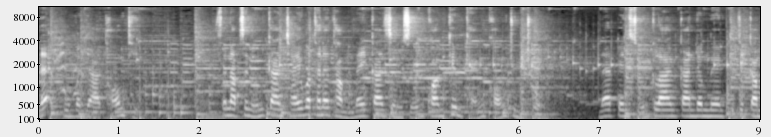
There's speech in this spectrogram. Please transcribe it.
และภูมิปัญญาท้องถิ่น สนับสนุนการใช้วัฒนธรรมในการส่งเสริมความเข้มแข็งของชุมชน และเป็นศูนย์กลางการดำเนินกิจกรรม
